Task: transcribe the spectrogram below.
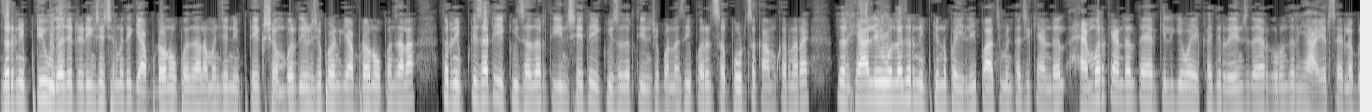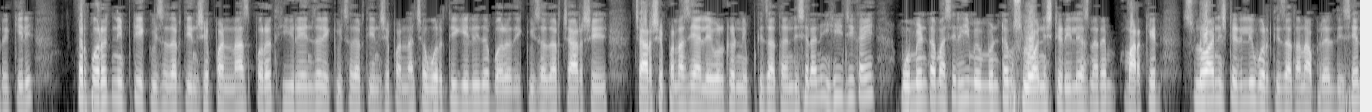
जर निफ्टी उद्याच्या ट्रेडिंग सेशनमध्ये गॅपडाऊन ओपन झाला म्हणजे निफ्टी एक शंभर दीडशे पॉईंट गॅप डाऊन ओपन झाला तर निफ्टीसाठी एकवीस हजार तीनशे ते एकवीस हजार तीनशे पन्नास ही परत सपोर्टचं काम करणार आहे. जर ह्या लेवलला जर निफ्टीनं पहिली पाच मिनिटाची कॅन्डल हॅमर कॅन्डल तयार केली किंवा एखादी रेंज तयार करून जर ही हायर साईडला ब्रेक केली तर परत निफ्टी एकवीस हजार तीनशे पन्नास परत ही रेंज जर एकवीस हजार तीनशे पन्नासच्या वरती गेली तर परत एकवीस हजार चारशे चारशे पन्नास या लेवलकडे निफ्टी जाताना दिसेल. आणि ही जी काही मोमेंटम असेल ही मोमेंटम स्लो आणि स्टेडीली असणार आहे. मार्केट स्लो आणि स्टेडीली वरती जाताना आपल्याला दिसेल.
